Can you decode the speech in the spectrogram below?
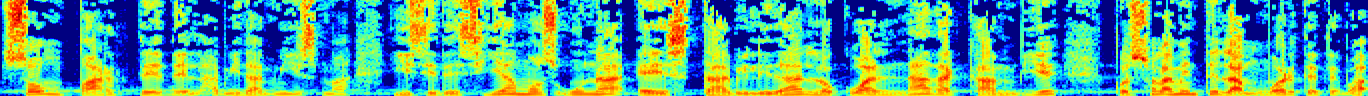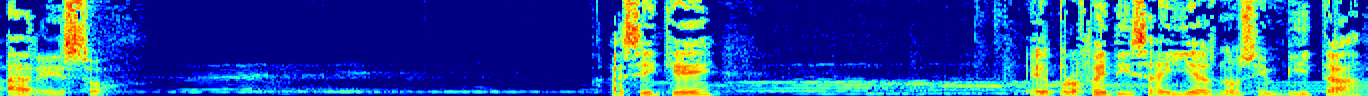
son parte de la vida misma. Y si decíamos una estabilidad en lo cual nada cambie, pues solamente la muerte te va a dar eso. Así que el profeta Isaías nos invita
